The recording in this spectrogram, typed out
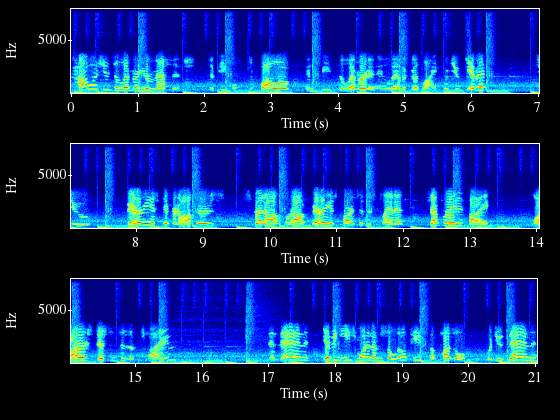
how would you deliver your message to people to follow and be delivered and, and live a good life? Would you give it to various different authors spread out throughout various parts of this planet, separated by large distances of time, and then giving each one of them just a little piece of the puzzle, would you then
